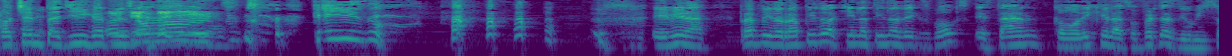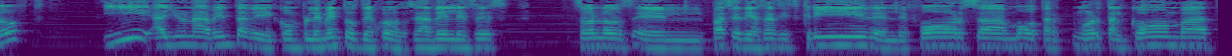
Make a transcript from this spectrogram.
80 gigas. dices, 80 no gigas. ¿Qué hice? y mira, rápido, rápido, aquí en la tienda de Xbox están, como dije, las ofertas de Ubisoft y hay una venta de complementos de juegos, o sea, DLCs. Son los, el pase de Assassin's Creed, el de Forza, Mortal, Mortal Kombat,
